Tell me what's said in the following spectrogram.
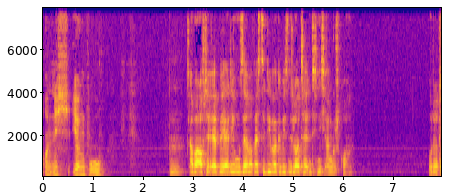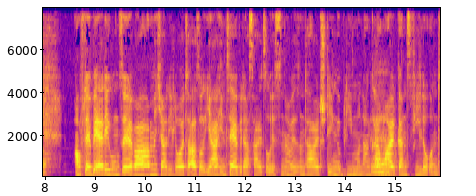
und nicht irgendwo. Hm. Aber auf der Beerdigung selber wärst du lieber gewesen, die Leute hätten dich nicht angesprochen. Oder doch? Auf der Beerdigung selber haben mich ja die Leute, also ja, hinterher, wie das halt so ist, ne? wir sind da halt stehen geblieben und dann kamen ja. halt ganz viele und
